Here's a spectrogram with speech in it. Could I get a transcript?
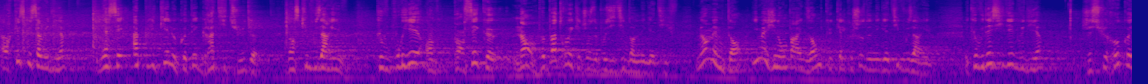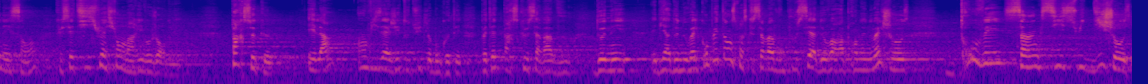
Alors, qu'est-ce que ça veut dire? Eh bien, c'est appliquer le côté gratitude dans ce qui vous arrive. Que vous pourriez penser que non, on ne peut pas trouver quelque chose de positif dans le négatif. Mais en même temps, imaginons par exemple que quelque chose de négatif vous arrive et que vous décidez de vous dire je suis reconnaissant que cette situation m'arrive aujourd'hui. Parce que, et là, envisagez tout de suite le bon côté. Peut-être parce que ça va vous donner eh bien, de nouvelles compétences, parce que ça va vous pousser à devoir apprendre de nouvelles choses. Trouvez 5, 6, 8, 10 choses.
